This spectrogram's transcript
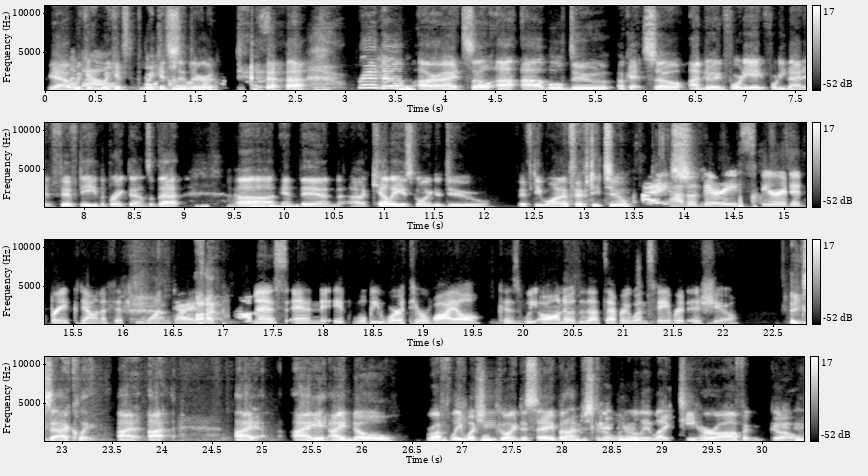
Yeah, we could we could we could sit there random. All right. So uh, I will do okay, so I'm doing 48, 49 and 50, the breakdowns of that. Uh and then uh Kelly is going to do 51 and 52. i have a very spirited breakdown of 51 guys i, I- promise and it will be worth your while because we all know that that's everyone's favorite issue Exactly. I I I I I know roughly what she's going to say, but I'm just going to literally like tee her off and go.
